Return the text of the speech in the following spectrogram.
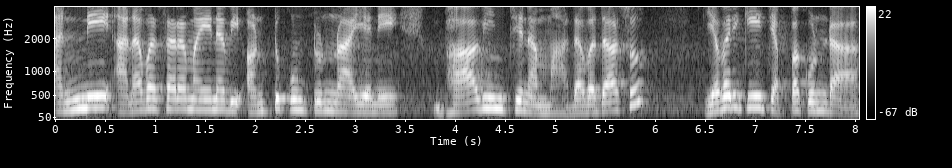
అన్నీ అనవసరమైనవి అంటుకుంటున్నాయని భావించిన మాధవదాసు ఎవరికీ చెప్పకుండా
